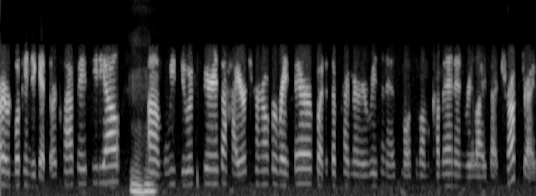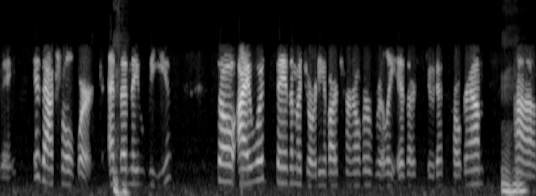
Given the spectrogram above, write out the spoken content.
are looking to get their Class A CDL, Mhm. um, we do experience a higher turnover rate there. But the primary reason is most of them come in and realize that truck driving is actual work, and then they leave. So I would say the majority of our turnover really is our student program. Mhm. Um,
